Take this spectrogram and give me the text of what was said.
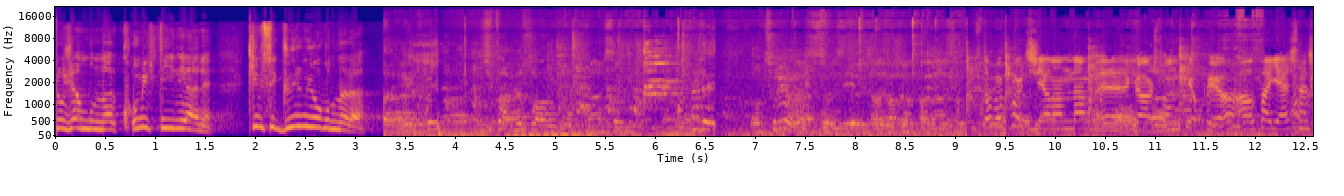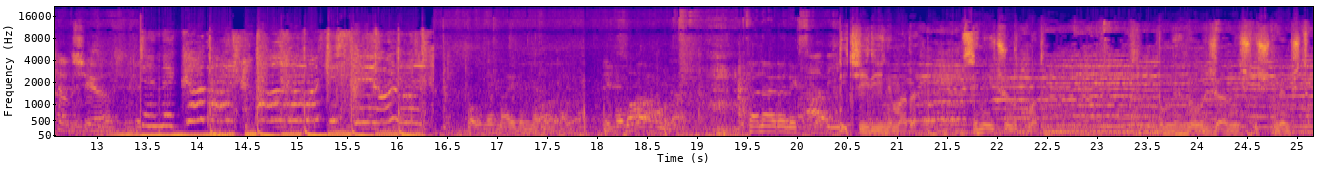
Hocam bunlar komik değil yani. Kimse gülmüyor bunlara. İki tane soğan. Oturuyorlar. Mustafa Koç yalandan e, garsonluk yapıyor. Altay gerçekten çalışıyor. Ne kadar ağlamak istiyorum Sen ayran eksik abi. Hiç iyi değilim Ada. Seni hiç unutmadım. Bunların olacağını hiç düşünmemiştim.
